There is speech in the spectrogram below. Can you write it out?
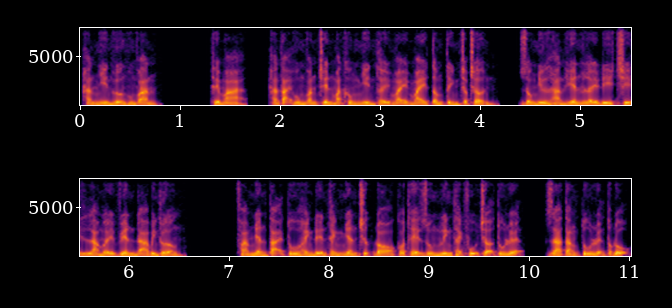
hắn nhìn hướng hùng văn. Thế mà, hắn tại hùng văn trên mặt không nhìn thấy mảy may tâm tình chập trờn giống như hàn hiên lấy đi chỉ là mấy viên đá bình thường. Phạm nhân tại tu hành đến thánh nhân trước đó có thể dùng linh thạch phụ trợ tu luyện, gia tăng tu luyện tốc độ,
